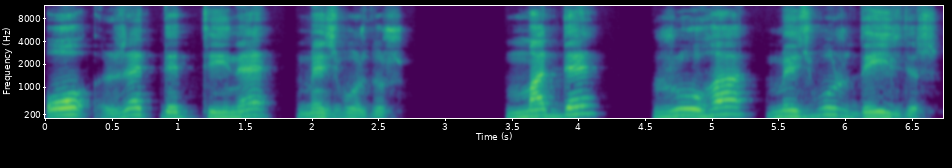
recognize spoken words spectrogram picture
o reddettiğine mecburdur. Madde ruha mecbur değildir.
